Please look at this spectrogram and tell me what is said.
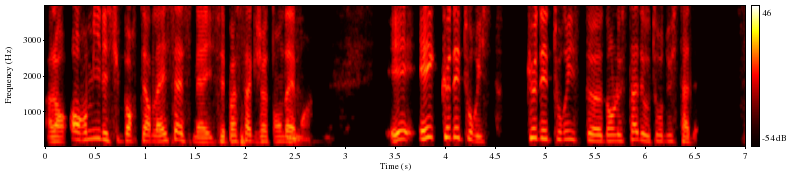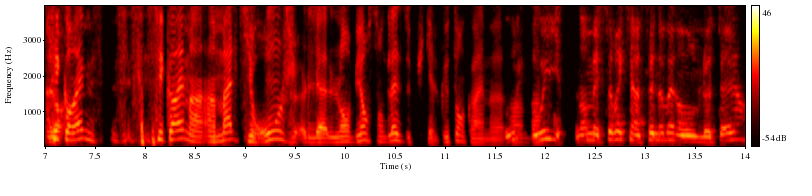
Alors hormis les supporters de la SS, mais c'est pas ça que j'attendais moi. Et, et que des touristes, que des touristes dans le stade et autour du stade c'est quand même, c'est quand même un, mal qui ronge l'ambiance anglaise depuis quelque temps quand même. Oui, non, mais c'est vrai qu'il y a un phénomène en Angleterre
